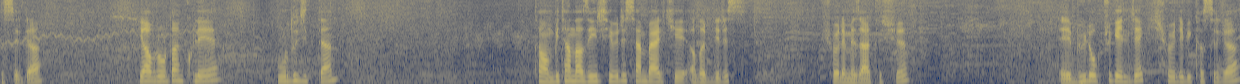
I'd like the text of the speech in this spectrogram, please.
kasırga. Yavru oradan kuleye vurdu cidden. Tamam bir tane daha zehir çevirirsem belki alabiliriz. Şöyle mezar taşı. Ee, büyülü okçu gelecek. Şöyle bir kasırga.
